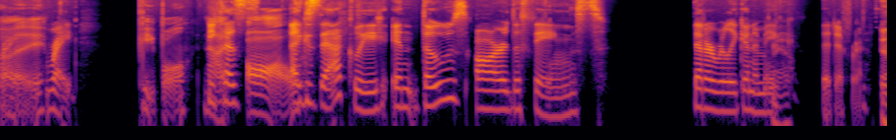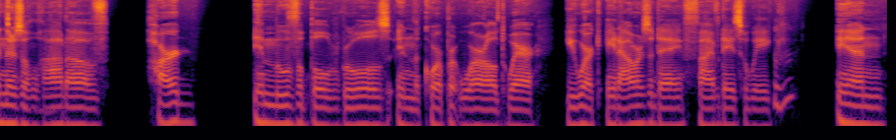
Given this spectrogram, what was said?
right, uh, right. people, not Because all. Exactly. And those are the things that are really going to make Yeah. the difference. And there's a lot of hard, immovable rules in the corporate world where you work eight hours a day, five days a week, Mhm. and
